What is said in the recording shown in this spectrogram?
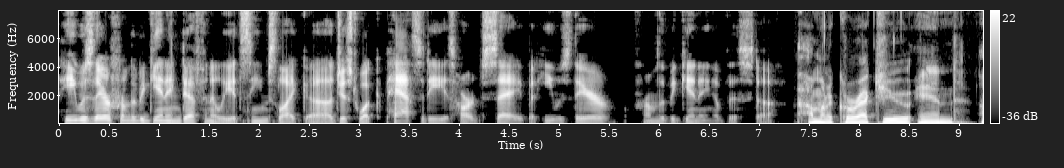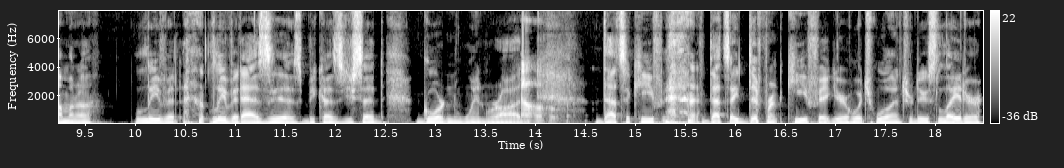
He was there from the beginning, definitely. It seems like uh, just what capacity is hard to say, but he was there from the beginning of this stuff. I'm going to correct you, and I'm going to leave it leave it as is because you said Gordon Winrod. Oh. That's a key. that's a different key figure, which we'll introduce later.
